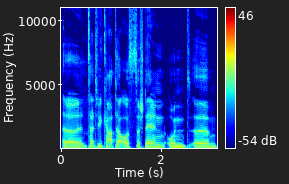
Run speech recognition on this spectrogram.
äh, Zertifikate auszustellen und ähm,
